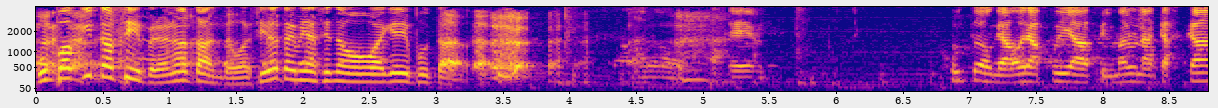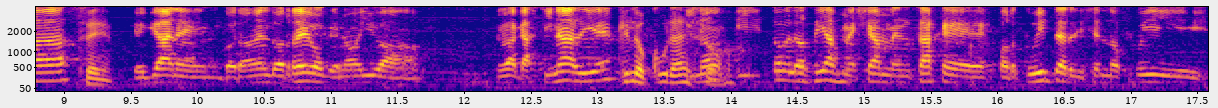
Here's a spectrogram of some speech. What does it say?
Un poquito sí, pero no tanto. porque si no, terminas siendo como cualquier diputado. Eh, justo que ahora fui a filmar unas cascadas Sí. que quedan en Coronel Dorrego, que no iba, no iba casi nadie. Qué locura Y, eso. no- y todos los días me llegan mensajes por Twitter diciendo fui,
